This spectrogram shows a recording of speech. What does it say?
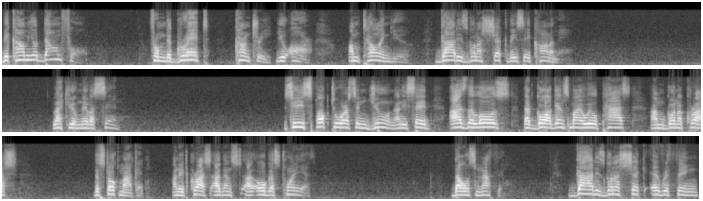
become your downfall from the great country you are? I'm telling you, God is going to shake this economy like you have never seen. See, he spoke to us in June and he said, As the laws that go against my will pass, I'm going to crush the stock market. And it crashed against, uh, August 20th. that was nothing. God is going to shake everything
